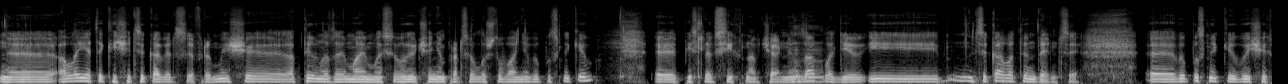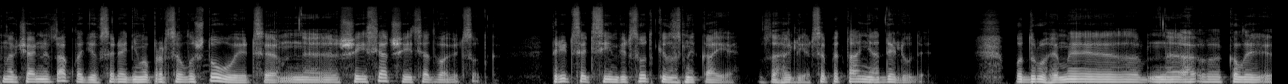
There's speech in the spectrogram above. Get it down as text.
Е, але є такі ще цікаві цифри. Ми ще активно займаємося вивченням працевлаштування випускників е, після всіх навчальних Мгм. закладів, і цікава тенденція. Випускники вищих навчальних закладів в середньому працевлаштовуються е, 60-62%. 37% зникає взагалі. Це питання, де люди. По-друге, ми е, коли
